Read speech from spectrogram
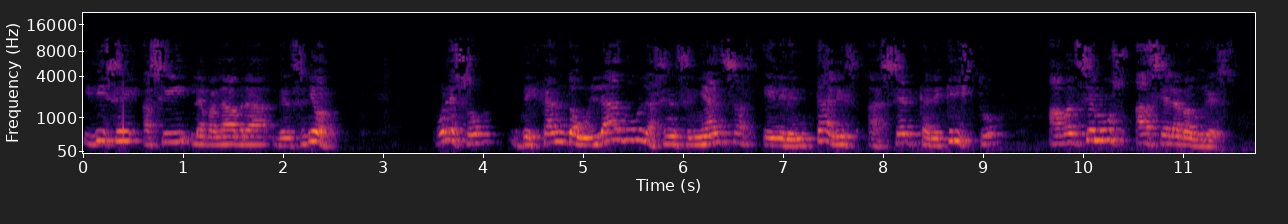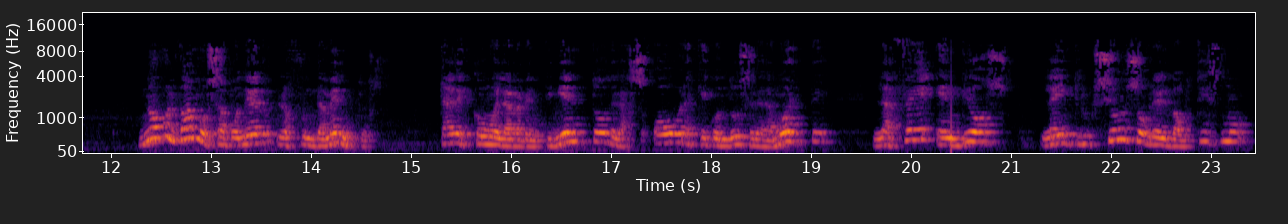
Y dice así la palabra del Señor. Por eso, dejando a un lado las enseñanzas elementales acerca de Cristo, avancemos hacia la madurez. No volvamos a poner los fundamentos, tales como el arrepentimiento de las obras que conducen a la muerte, la fe en Dios, la instrucción sobre el bautismo,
